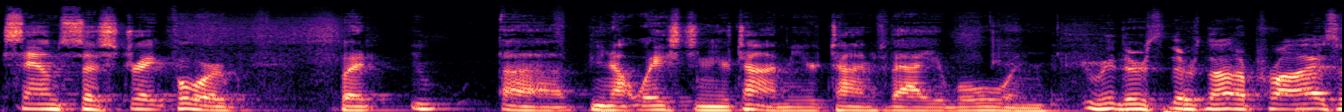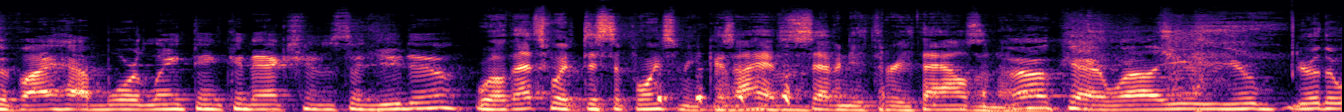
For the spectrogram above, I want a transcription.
Sounds so straightforward, but uh, you're not wasting your time. Your time's valuable, and I mean, there's there's not a prize if I have more LinkedIn connections than you do. Well, that's what disappoints me because I have seventy three thousand of them. Okay, well, you you you're the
